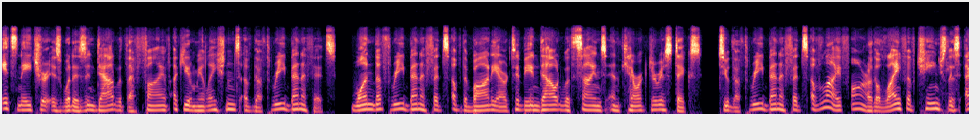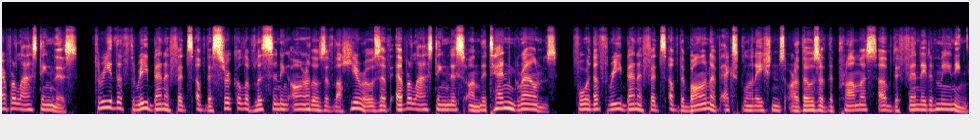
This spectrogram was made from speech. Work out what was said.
Its nature is what is endowed with the five accumulations of the three benefits. 1. The three benefits of the body are to be endowed with signs and characteristics. 2. the three benefits of life are the life of changeless everlastingness, 3. The three benefits of the circle of listening are those of the heroes of everlastingness on the ten grounds, for the three benefits of the Bon of explanations are those of the promise of definitive meaning,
